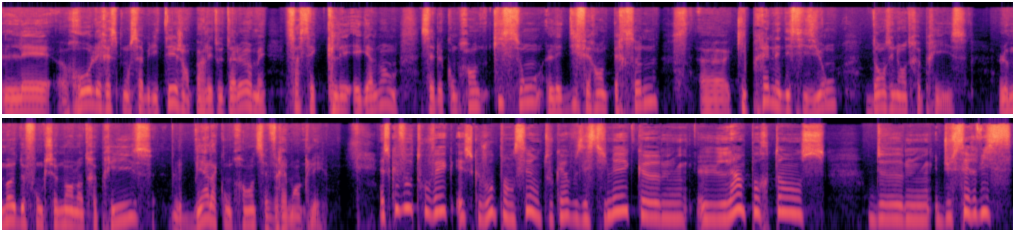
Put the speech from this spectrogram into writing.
les rôles et responsabilités, j'en parlais tout à l'heure, mais ça c'est clé également, c'est de comprendre qui sont les différentes personnes qui prennent les décisions dans une entreprise. Le mode de fonctionnement de l'entreprise, bien la comprendre, c'est vraiment clé. Est-ce que vous trouvez, est-ce que vous pensez, en tout cas, vous estimez que hum, l'importance hum, du service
